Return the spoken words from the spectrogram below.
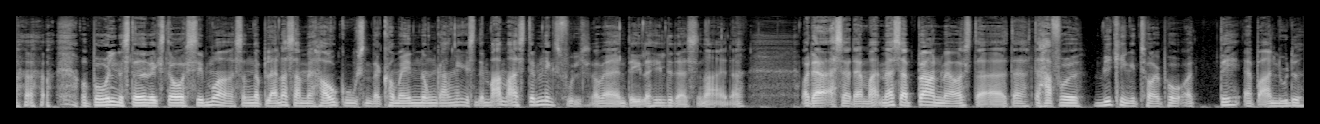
og bålene stadigvæk står og simrer, og sådan og blander sig med havgusen, der kommer ind nogle gange. Ikke? Så det er meget, meget stemningsfuldt at være en del af hele det der scenarie der. Og der, altså, der er masser af børn med os, der, der, der har fået vikingetøj på, og det er bare nuttet.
